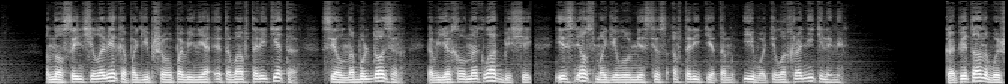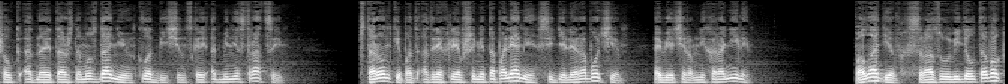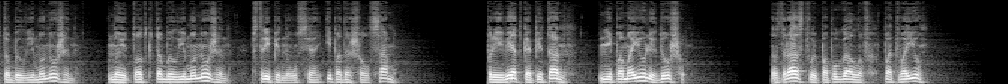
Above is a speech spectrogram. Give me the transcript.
Но сын человека, погибшего по вине этого авторитета, сел на бульдозер, въехал на кладбище и снес могилу вместе с авторитетом и его телохранителями. Капитан вышел к одноэтажному зданию кладбищенской администрации. В сторонке под отряхлевшими тополями сидели рабочие, а вечером не хоронили. Паладьев сразу увидел того, кто был ему нужен, но и тот, кто был ему нужен, встрепенулся и подошел сам. «Привет, капитан. Не по мою ли душу?» «Здравствуй, Попугалов, по твою».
